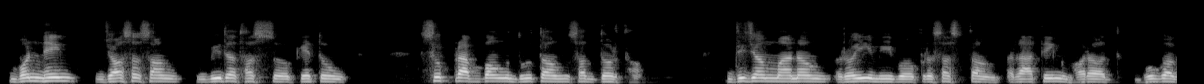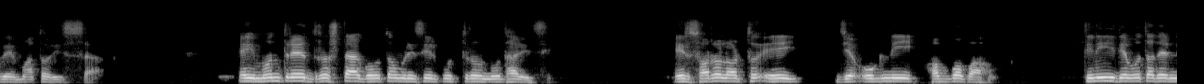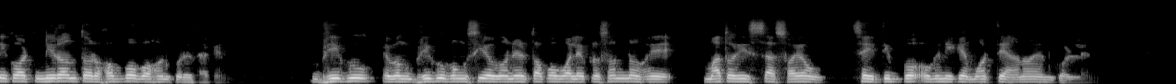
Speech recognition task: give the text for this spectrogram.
বহ্নিং যশসং বিদথস্য কেতুং সুপ্রাব্যং দূতং সদ্যর্থম দ্বিজম্মানং রয়িমিব প্রশস্তং রাতিং ভরদ ভূগবে মাতরিস্যা এই মন্ত্রের দ্রষ্টা গৌতম ঋষির পুত্র নোধা ঋষি। এর সরল অর্থ এই যে অগ্নি হব্যবাহক তিনি দেবতাদের নিকট নিরন্তর হব্য বহন করে থাকেন। ভৃগু এবং ভৃগু বংশীয়গণের তপবলে প্রসন্ন হয়ে মাতরিস্যা স্বয়ং সেই দিব্য অগ্নিকে মর্তে আনয়ন করলেন।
